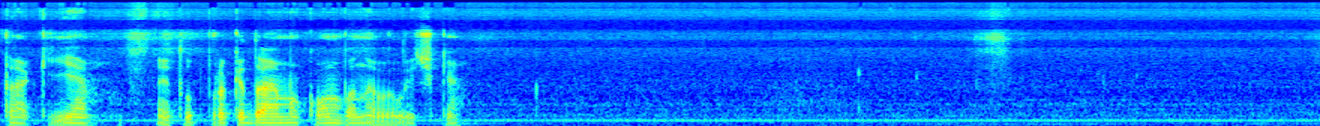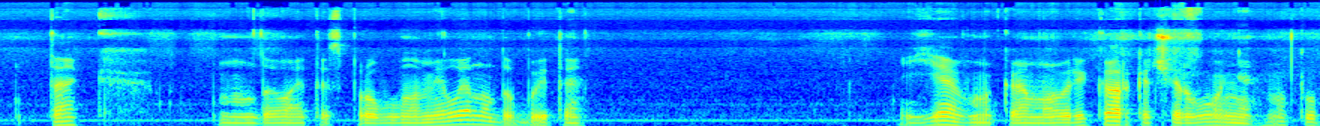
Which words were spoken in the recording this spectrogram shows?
Так, є. І тут прокидаємо комбо невеличке. Так, давайте спробуємо Мілену добити. Є, вмикаємо Орікарка, червоні. Ну тут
